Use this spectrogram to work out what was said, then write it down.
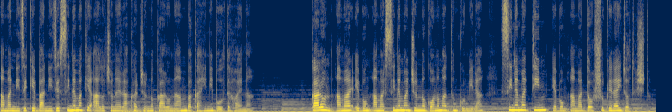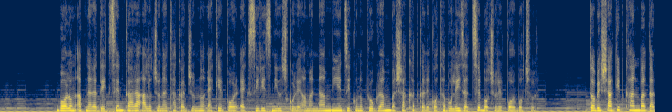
আমার নিজেকে বা নিজের সিনেমাকে আলোচনায় রাখার জন্য কারও নাম বা কাহিনী বলতে হয় না। কারণ আমার এবং আমার সিনেমার জন্য গণমাধ্যম কর্মীরা, সিনেমার টিম এবং আমার দর্শকেরাই যথেষ্ট। বরং আপনারা দেখছেন কারা আলোচনায় থাকার জন্য একের পর এক সিরিজ নিউজ করে আমার নাম নিয়ে যে কোনো প্রোগ্রাম বা সাক্ষাৎকারে কথা বলেই যাচ্ছে বছরের পর বছর। তবে শাকিব খান বা তার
